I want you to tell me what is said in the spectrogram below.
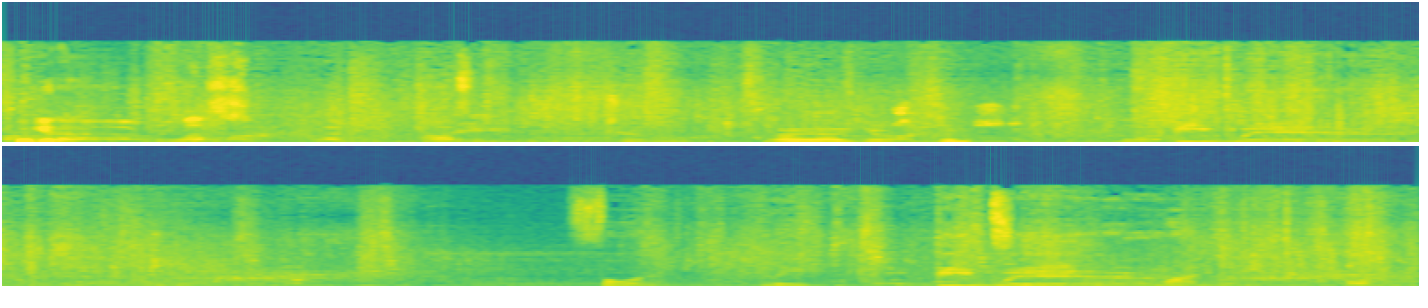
Can we get a relust? Awesome. Oh yeah, he goes boost. Beware. Four, three, Beware. one. Fuck.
